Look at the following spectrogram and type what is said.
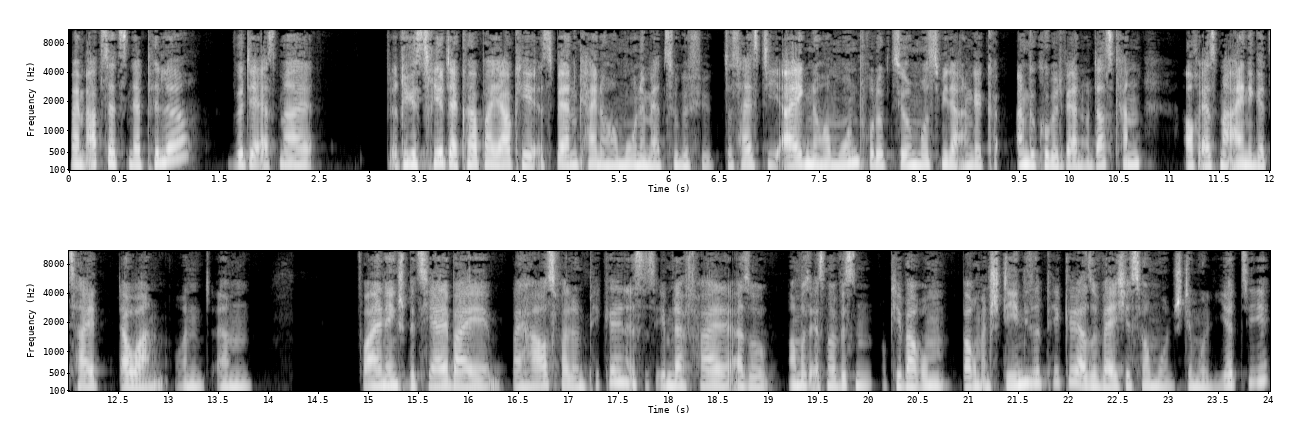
Beim Absetzen der Pille wird ja erstmal registriert der Körper ja, okay, es werden keine Hormone mehr zugefügt. Das heißt, die eigene Hormonproduktion muss wieder ange angekurbelt werden. Und das kann auch erstmal einige Zeit dauern. Und ähm, vor allen Dingen speziell bei, bei Haarausfall und Pickeln ist es eben der Fall, also man muss erstmal wissen, okay, warum, warum entstehen diese Pickel? Also welches Hormon stimuliert sie?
